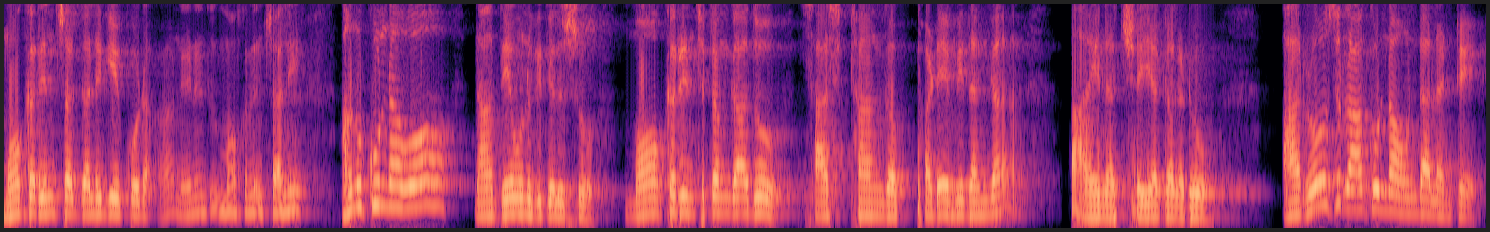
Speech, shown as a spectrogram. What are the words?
మోకరించగలిగి కూడా నేనెందుకు మోకరించాలి? అనుకున్నావో? నా దేవునికి తెలుసు. మోకరించటం కాదు సాష్టాంగ పడే విధంగా ఆయన చేయగలడు. ఆ రోజు రాకుండా ఉండాలంటే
